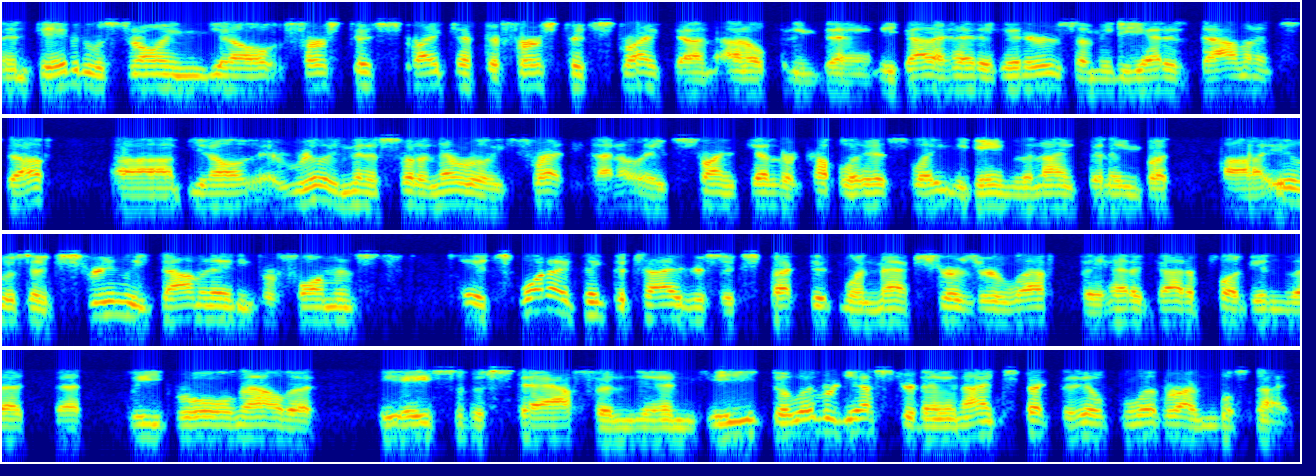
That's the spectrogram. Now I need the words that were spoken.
And David was throwing, you know, first pitch strike after first pitch strike on, on opening day. And he got ahead of hitters. I mean, he had his dominant stuff. Uh, you know, really Minnesota never really threatened. I know they strung together a couple of hits late in the game in the ninth inning, but uh, it was an extremely dominating performance. It's what I think the Tigers expected when Max Scherzer left. They had a guy to plug into that that lead role now, the the ace of the staff, and and he delivered yesterday, and I expect that he'll deliver on most nights.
